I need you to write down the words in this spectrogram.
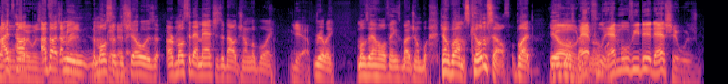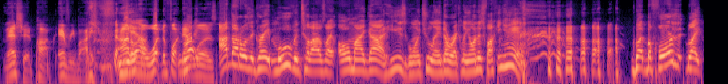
I Jungle thought Boy was. I thought was I mean good- the most of the show is or most of that match is about Jungle Boy. Yeah. Really, most of that whole thing is about Jungle Boy. Jungle Boy almost killed himself, but Yo, that fl- that movie did that shit was that shit popped everybody. I don't know what the fuck that Right. was. I thought it was a great move until I was like, "Oh my god, he's going to land directly on his fucking head." but before, th- like,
